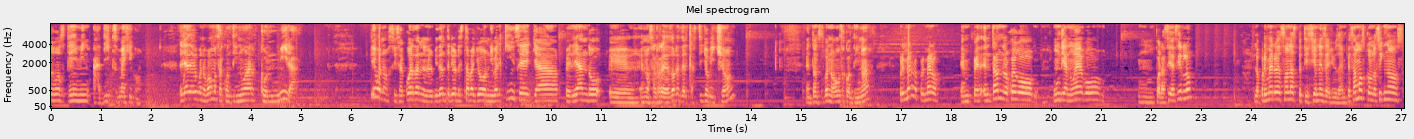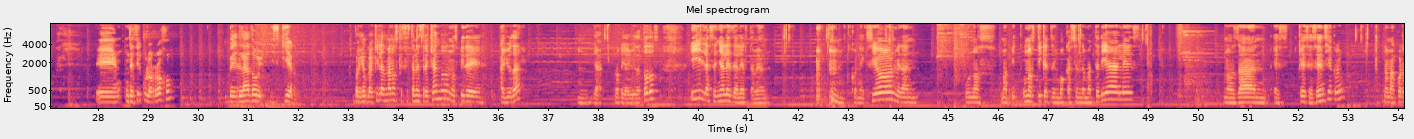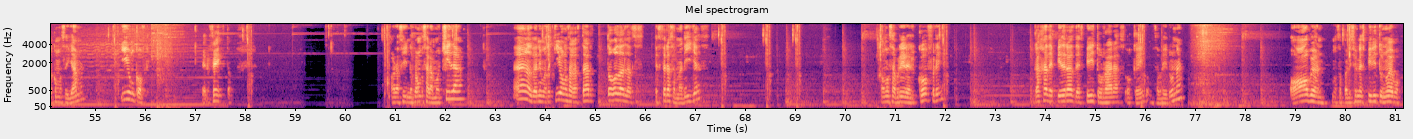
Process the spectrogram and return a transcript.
Juegos Gaming Addicts México. El día de hoy, bueno, vamos a continuar con Mira. Y bueno, si se acuerdan, en el video anterior estaba yo nivel 15, ya peleando eh, en los alrededores del castillo Bichón. Entonces, bueno, vamos a continuar. Primero lo primero, entrando al juego un día nuevo, mm, por así decirlo. Lo primero son las peticiones de ayuda. Empezamos con los signos eh, de círculo rojo del lado izquierdo. Por ejemplo, aquí las manos que se están estrechando nos pide ayudar. Mm, ya, creo que ya ayuda a todos. Y las señales de alerta, vean. Conexión, me dan unos, unos tickets de invocación de materiales. Nos dan, es, ¿qué es? Esencia, creo. No me acuerdo cómo se llama. Y un cofre. Perfecto. Ahora sí, nos vamos a la mochila. Ah, nos venimos aquí, vamos a gastar todas las esferas amarillas. Vamos a abrir el cofre. Caja de piedras de espíritus raras. Ok, vamos a abrir una. Oh, vean, nos apareció un espíritu nuevo.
